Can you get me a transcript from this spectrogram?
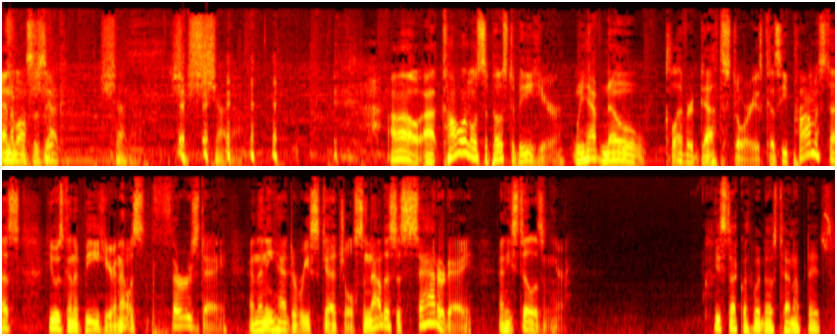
And I'm also Shut, Zook. shut up. Shut up. Oh, uh, Colin was supposed to be here. We have no clever death stories because he promised us he was going to be here, and that was Thursday, and then he had to reschedule. So now this is Saturday, and he still isn't here. He's stuck with Windows 10 updates.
